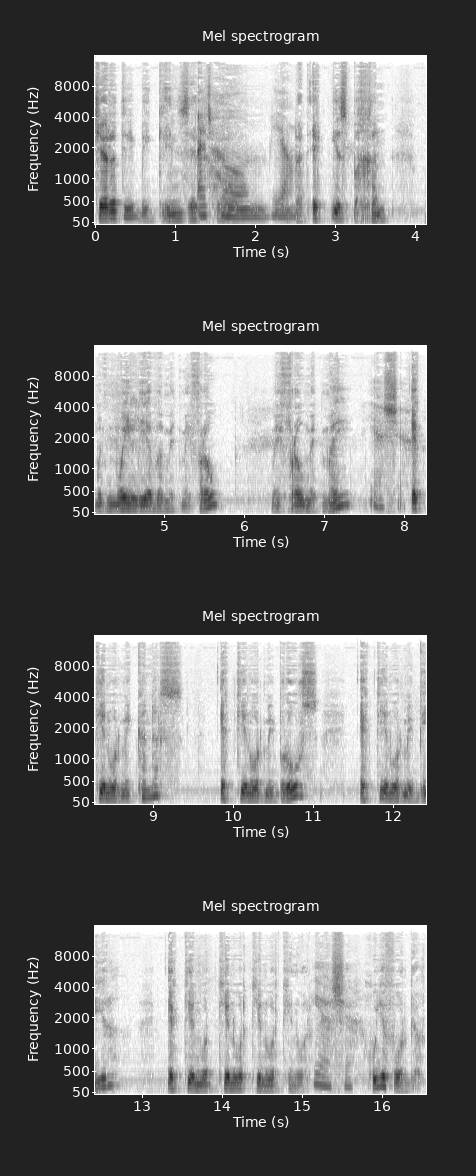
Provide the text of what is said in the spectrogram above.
charity begins at, At home. Ja. Dat ek eers begin met mooi lewe met my vrou, my vrou met my, Ja, Sheikh. ek teenoor my kinders, ek teenoor my broers, ek teenoor my bure, ek teenoor teenoor teenoor teenoor. Ja, Sheikh. Goeie voorbeeld.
